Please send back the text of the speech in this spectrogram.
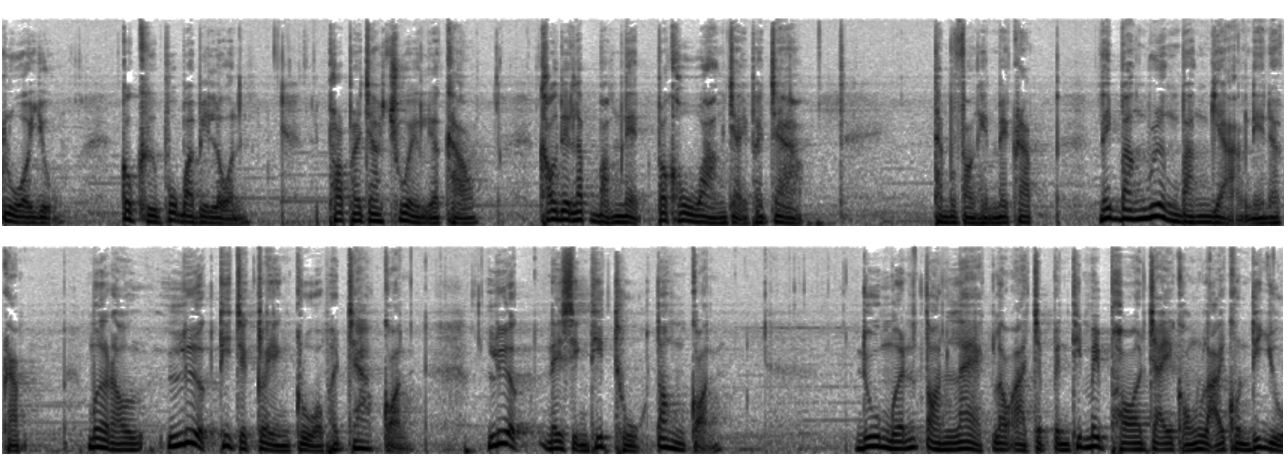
กลัวอยู่ ก็คือพวกบาบิโลน เพราะพระเจ้าช่วยเหลือเขา เขาได้รับบำเหน็จเพราะเขาวางใจพระเจ้าท่านผู้ฟังเห็นไหมครับ ในบางเรื่องบางอย่างนี่นะครับ เมื่อเราเลือกที่จะเกรงกลัวพระเจ้าก่อน เลือกในสิ่งที่ถูกต้องก่อน ดูเหมือนตอนแรกเราอาจจะเป็นที่ไม่พอใจของหลายคนที่อยู่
